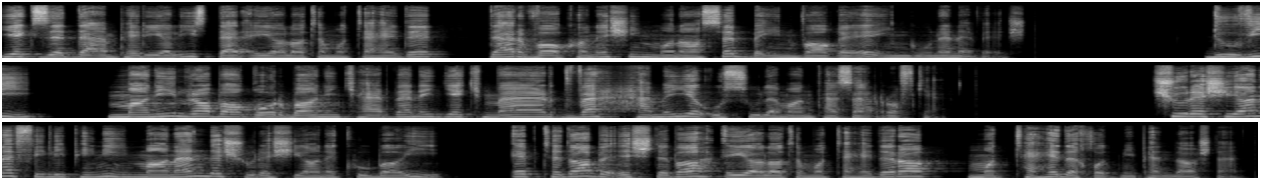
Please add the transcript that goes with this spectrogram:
یک ضد امپریالیست در ایالات متحده در واکنشی مناسب به این واقعه اینگونه نوشت. دووی مانیل را با قربانی کردن یک مرد و همه اصولمان تصرف کرد. شورشیان فیلیپینی مانند شورشیان کوبایی ابتدا به اشتباه ایالات متحده را متحد خود میپنداشتند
